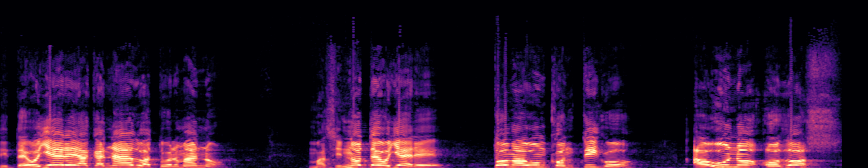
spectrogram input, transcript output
Si te oyere, ha ganado a tu hermano. Mas si no te oyere, toma aún contigo a uno o dos,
